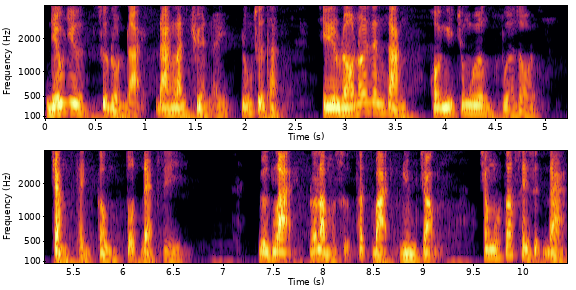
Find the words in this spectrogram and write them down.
Nếu như sự đồn đại đang lan truyền ấy đúng sự thật, thì điều đó nói dân rằng Hội nghị Trung ương vừa rồi chẳng thành công tốt đẹp gì. Ngược lại, đó là một sự thất bại nghiêm trọng trong công tác xây dựng đảng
